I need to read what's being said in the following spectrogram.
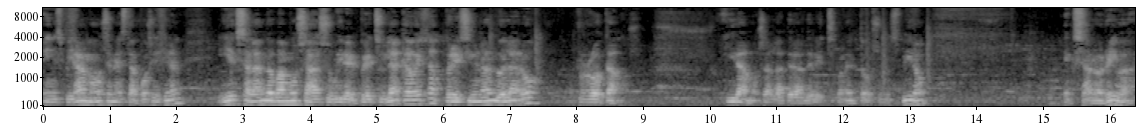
Inspiramos en esta posición y exhalando vamos a subir el pecho y la cabeza presionando el aro, rotamos. Giramos al lateral derecho con el torso. Inspiro. Exhalo arriba.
